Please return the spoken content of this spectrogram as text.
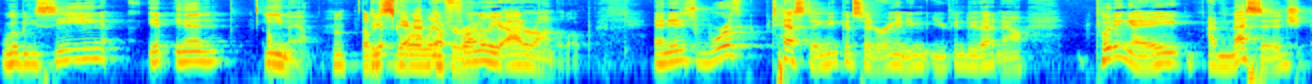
will be seeing it in email. Oh. Hmm. They'll be the, scrolling the, the through. front of the outer envelope, and it's worth testing and considering, and you, you can do that now. Putting a a message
